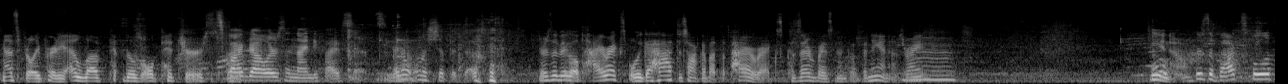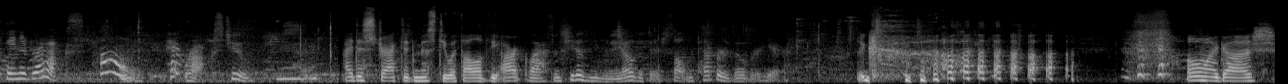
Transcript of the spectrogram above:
That's really pretty. I love those old pictures. It's five dollars and ninety five cents. I don't want to ship it though. There's a big old Pyrex, but we have to talk about the Pyrex because everybody's gonna go bananas, right? Mm-hmm. You oh, know. There's a box full of painted rocks. Oh, pet rocks too. Mm-hmm. I distracted Misty with all of the art glass, and she doesn't even know that there's salt and peppers over here. oh my gosh.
